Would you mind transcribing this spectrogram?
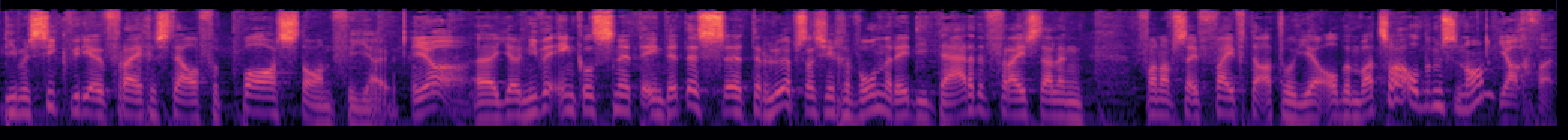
die musiekvideo vrygestel vir Pa staan vir jou. Ja. Uh jou nuwe enkelsnit en dit is uh, terloops as jy gewonder het die derde vrystelling vanaf sy 5de ateljee album. Wat is daai album se naam? Jagvat.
